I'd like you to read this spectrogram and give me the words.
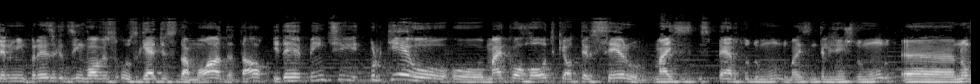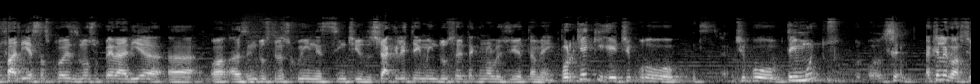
tendo uma empresa que desenvolve os, os gadgets da moda, tal, e de repente, por que o, o Michael Holt, que é o terceiro mais esperto do mundo, mais inteligente do mundo, ah, não faria essas coisas, não superaria ah, as indústrias Queen nesse sentido, já que ele tem uma indústria de tecnologia também. Por que que, tipo, tipo, tem muitos se- Aquele negócio, se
